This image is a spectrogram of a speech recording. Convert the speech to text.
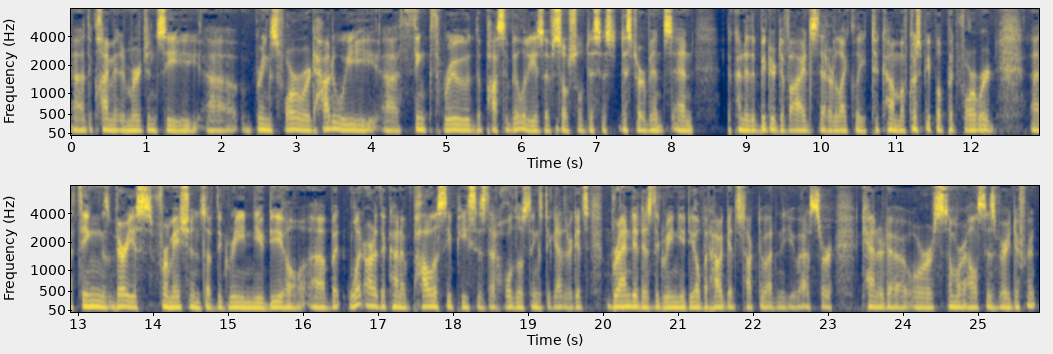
uh, the climate emergency uh, brings forward, how do we uh, think through the possibilities of social dis- disturbance and the kind of the bigger divides that are likely to come? Of course, people put forward uh, things, various formations of the Green New Deal, uh, but what are the kind of policy pieces that hold those things together? It gets branded as the Green New Deal, but how it gets talked about in the U.S. or Canada or somewhere else is very different.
